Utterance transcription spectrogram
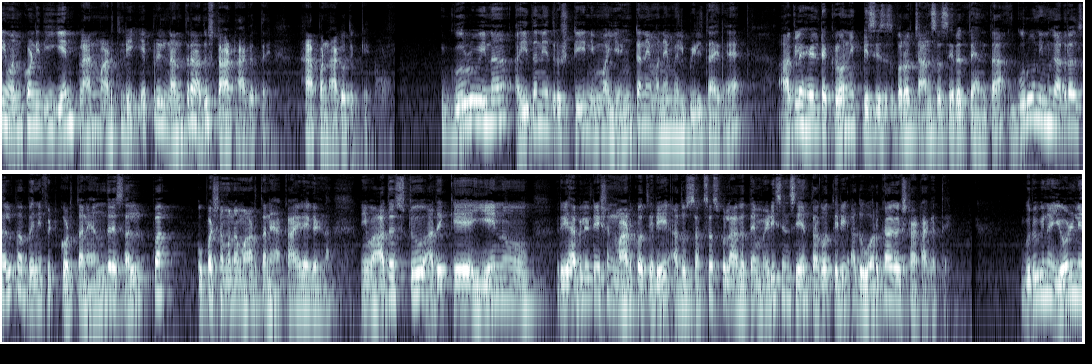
ನೀವು ಅಂದ್ಕೊಂಡಿದ್ದು ಈಗ ಏನು ಪ್ಲ್ಯಾನ್ ಮಾಡ್ತೀರಿ? ಏಪ್ರಿಲ್ ನಂತರ ಅದು ಸ್ಟಾರ್ಟ್ ಆಗುತ್ತೆ. ಹ್ಯಾಪನ್ ಆಗೋದಕ್ಕೆ. ಗುರುವಿನ ಐದನೇ ದೃಷ್ಟಿ ನಿಮ್ಮ ಎಂಟನೇ ಮನೆ ಮೇಲೆ ಬೀಳ್ತಾ ಇದೆ. ಆಗಲೇ ಹೇಳಿದೆ ಕ್ರೋನಿಕ್ ಡಿಸೀಸಸ್ ಬರೋ ಚಾನ್ಸಸ್ ಇರುತ್ತೆ ಅಂತ. ಗುರು ನಿಮ್ಗೆ ಅದರಲ್ಲಿ ಸ್ವಲ್ಪ ಬೆನಿಫಿಟ್ ಕೊಡ್ತಾನೆ. ಅಂದರೆ ಸ್ವಲ್ಪ ಉಪಶಮನ ಮಾಡ್ತಾನೆ ಆ ಕಾಯಿಲೆಗಳನ್ನ ನೀವು ಆದಷ್ಟು ಅದಕ್ಕೆ ಏನು ರಿಹ್ಯಾಬಿಲಿಟೇಷನ್ ಮಾಡ್ಕೋತೀರಿ, ಅದು ಸಕ್ಸಸ್ಫುಲ್ ಆಗುತ್ತೆ ಮೆಡಿಸಿನ್ಸ್ ಏನು ತಗೋತೀರಿ, ಅದು ವರ್ಕ್ ಆಗೋಕ್ಕೆ ಸ್ಟಾರ್ಟ್ ಆಗುತ್ತೆ. ಗುರುವಿನ ಏಳನೇ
